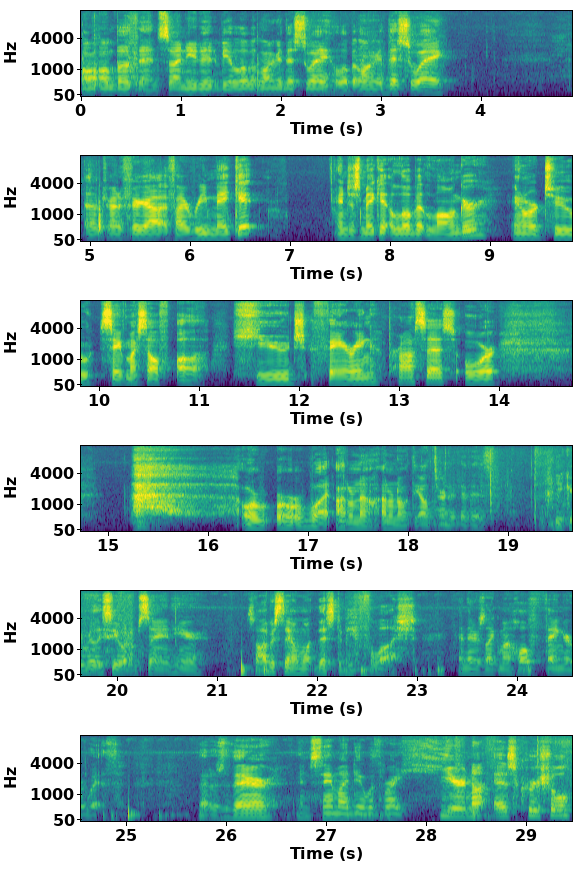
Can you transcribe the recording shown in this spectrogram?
on both ends. So I needed it to be a little bit longer this way, a little bit longer this way. And I'm trying to figure out if I remake it and just make it a little bit longer in order to save myself a huge fairing process or or, or what. I don't know. I don't know what the alternative is. You can really see what I'm saying here. So obviously I want this to be flush. And there's like my whole finger width that is there. And same idea with right here. Not as crucial.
